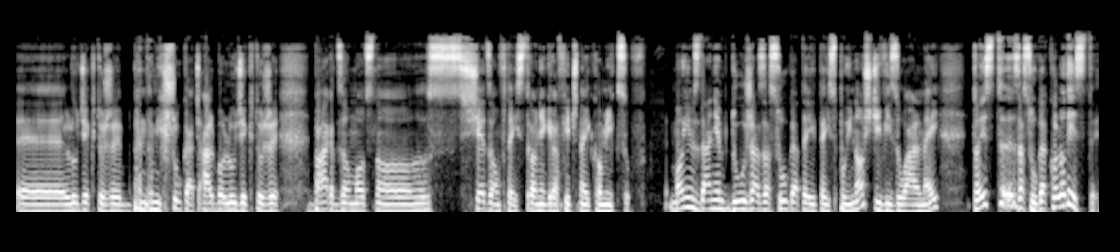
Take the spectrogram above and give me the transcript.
e, ludzie, którzy będą ich szukać, albo ludzie, którzy bardzo mocno siedzą w tej stronie graficznej komiksów. Moim zdaniem duża zasługa tej, tej spójności wizualnej to jest zasługa kolorysty.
